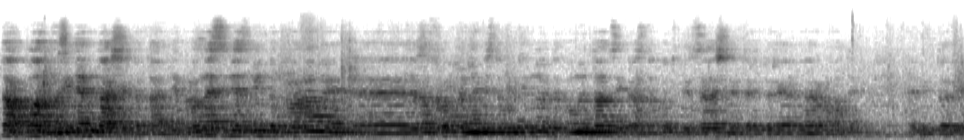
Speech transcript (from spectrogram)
Так, ладно, йдемо далі питання. Про внесення змін до програми е, розроблення містобудівної документації Краснокутської селищної територіальної громади. Е, Вікторія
